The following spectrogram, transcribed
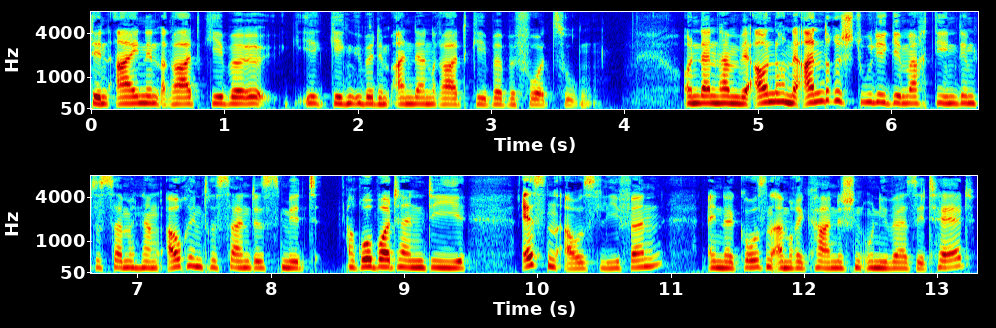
den einen Ratgeber gegenüber dem anderen Ratgeber bevorzugen. Und dann haben wir auch noch eine andere Studie gemacht, die in dem Zusammenhang auch interessant ist, mit Robotern, die Essen ausliefern in der großen amerikanischen Universität.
